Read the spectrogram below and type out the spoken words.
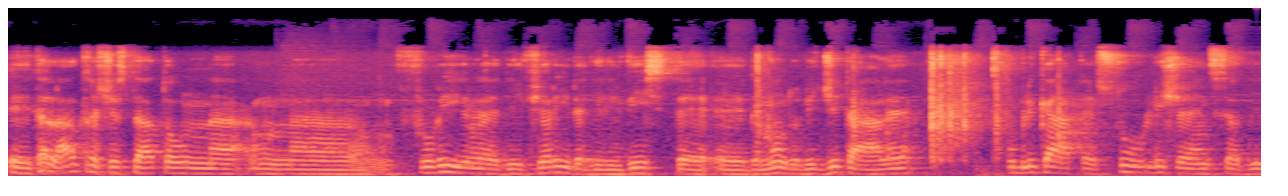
e dall'altra c'è stato un, un, un fiorire, di, fiorire di riviste eh, del mondo digitale pubblicate su licenza di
